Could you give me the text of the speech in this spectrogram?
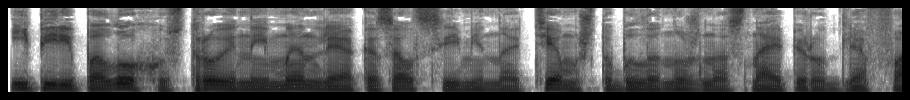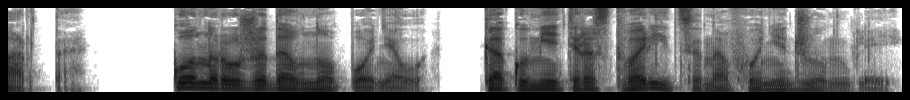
И переполох, устроенный Мэнли, оказался именно тем, что было нужно снайперу для фарта. Конор уже давно понял, как уметь раствориться на фоне джунглей.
